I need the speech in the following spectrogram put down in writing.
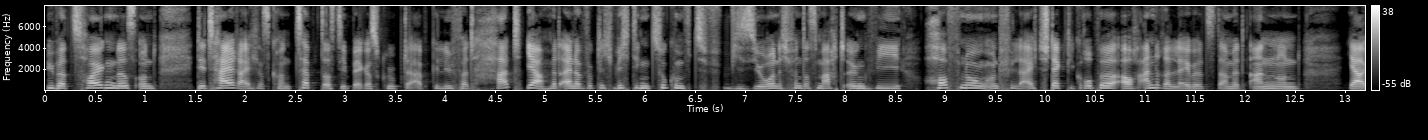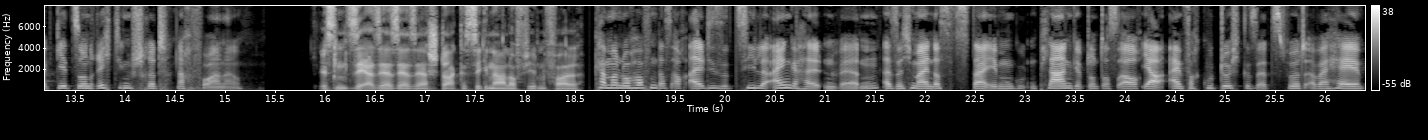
überzeugendes und detailreiches Konzept, das die Beggars Group da abgeliefert hat. Ja, mit einer wirklich wichtigen Zukunftsvision. Ich finde, das macht irgendwie Hoffnung und vielleicht steckt die Gruppe auch andere Labels damit an und ja, geht so einen richtigen Schritt nach vorne ist ein sehr, sehr, sehr, sehr starkes Signal auf jeden Fall. Kann man nur hoffen, dass auch all diese Ziele eingehalten werden. Also ich meine, dass es da eben einen guten Plan gibt und das auch, ja, einfach gut durchgesetzt wird. Aber hey,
